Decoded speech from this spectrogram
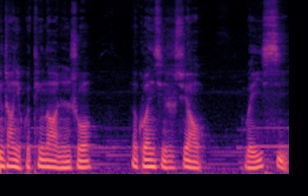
经常也会听到人说，那关系是需要维系，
